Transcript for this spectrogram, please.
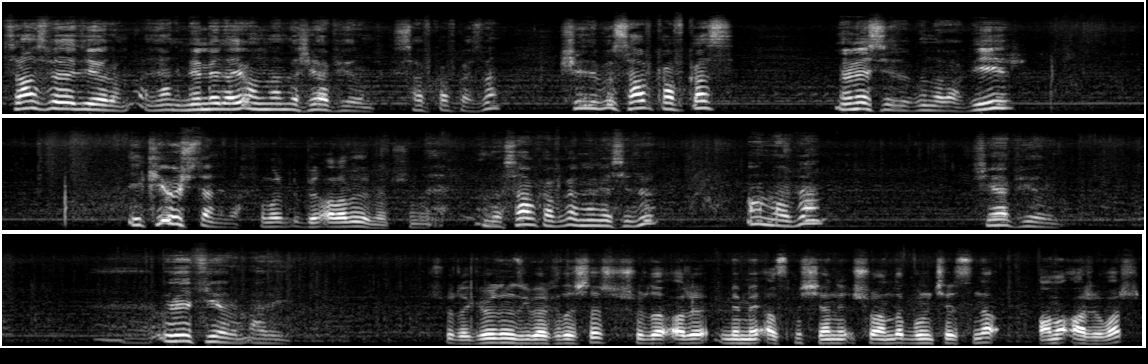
transfer ediyorum. Yani memeleri ondan da şey yapıyorum. Saf Kafkas'tan. Şimdi bu Saf Kafkas memesidir. Buna bak. Bir, iki, üç tane bak. Bunları ben alabilir miyim? Şunu. Bu da Saf Kafkas memesidir. Onlardan şey yapıyorum. e, üretiyorum arıyı. Şurada gördüğünüz gibi arkadaşlar şurada arı meme asmış. Yani şu anda bunun içerisinde ana arı var.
